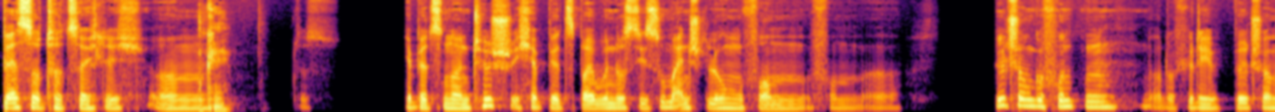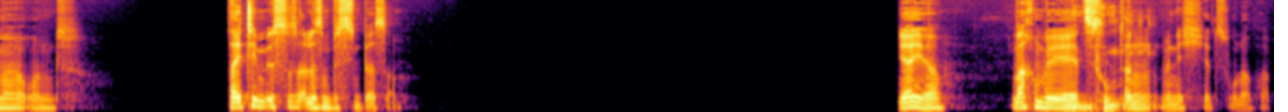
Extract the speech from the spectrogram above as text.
besser tatsächlich. Ähm, okay. das, ich habe jetzt einen neuen Tisch. Ich habe jetzt bei Windows die Zoom-Einstellungen vom, vom äh, Bildschirm gefunden oder für die Bildschirme und seitdem ist das alles ein bisschen besser. Ja, ja. Machen wir jetzt Du- dann, wenn ich jetzt Urlaub habe.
